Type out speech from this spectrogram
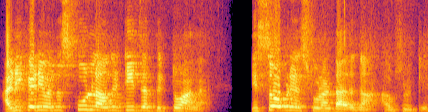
அடிக்கடி வந்து ஸ்கூல்ல வந்து டீச்சர் திட்டுவாங்க. டிசோபிடியன் ஸ்டூடெண்டா இருக்கான் அப்படின்னு சொல்லிட்டு.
